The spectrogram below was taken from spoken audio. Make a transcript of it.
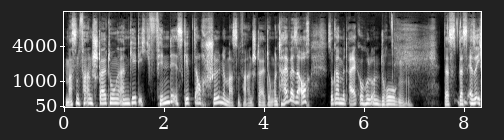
Massenveranstaltungen angeht. Ich finde, es gibt auch schöne Massenveranstaltungen und teilweise auch sogar mit Alkohol und Drogen. Das, das, also ich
